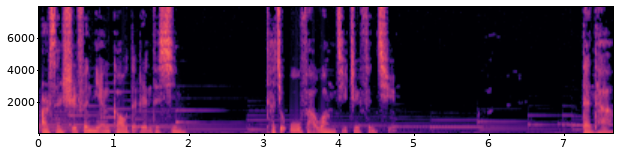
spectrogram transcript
二三十份年糕的人的心。他就无法忘记这份情，但他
